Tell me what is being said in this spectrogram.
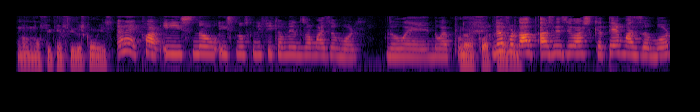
não, não fiquem fedidas com isso. É, claro, e isso não, isso não significa menos ou mais amor. Não é, não é por... Não, claro que Na não. verdade, às vezes eu acho que até é mais amor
